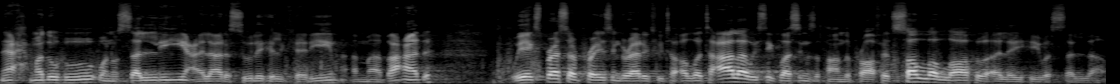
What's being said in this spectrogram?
نحمده ونصلي على رسوله الكريم أما بعد We express our praise and gratitude to Allah Ta'ala. We seek blessings upon the Prophet Sallallahu Alaihi Wasallam.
